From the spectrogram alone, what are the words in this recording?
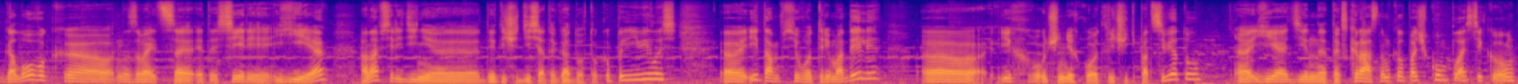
головок, называется эта серия Е. Она в середине 2010-х годов только появилась. И там всего три модели. Э, их очень легко отличить по цвету. Е1 это с красным колпачком пластиковым,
